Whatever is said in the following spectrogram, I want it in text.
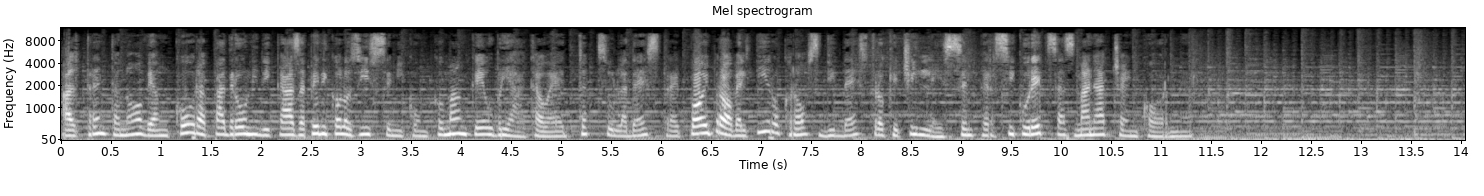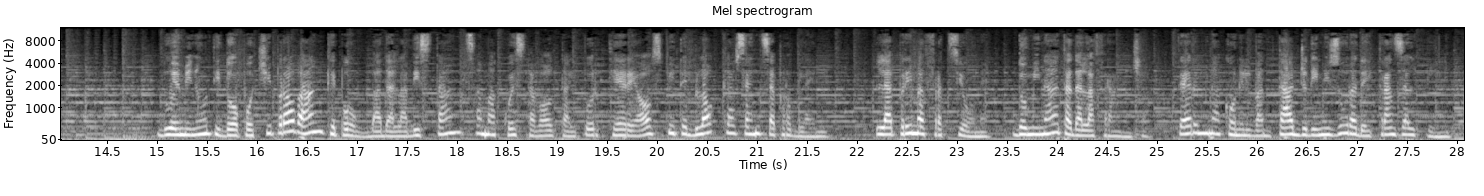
Al 39 ancora padroni di casa pericolosissimi con Coman che ubriaca Oed sulla destra e poi prova il tiro cross di destro che Cillessen per sicurezza smanaccia in corner. Due minuti dopo ci prova anche Pogba dalla distanza ma questa volta il portiere ospite blocca senza problemi. La prima frazione, dominata dalla Francia, termina con il vantaggio di misura dei transalpini.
